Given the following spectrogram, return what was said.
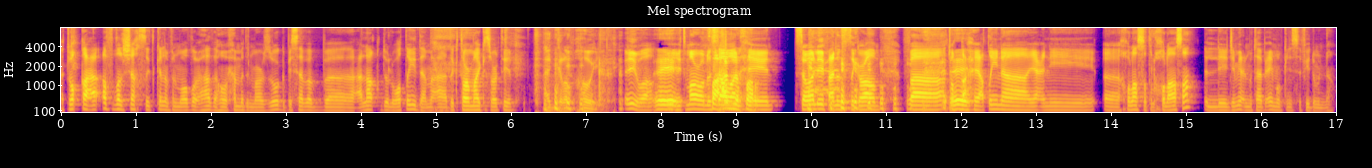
أتوقع أفضل شخص يتكلم في الموضوع هذا هو محمد المرزوق بسبب آه، علاقته الوطيدة مع دكتور مايك سورتيل أقرب خوي. إيوه إيه، يتمرنوا صاحبنا سوا. الحين سواليف على انستغرام فأتوقع إيه. حيعطينا يعني آه، خلاصة الخلاصة اللي جميع المتابعين ممكن يستفيدوا منها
